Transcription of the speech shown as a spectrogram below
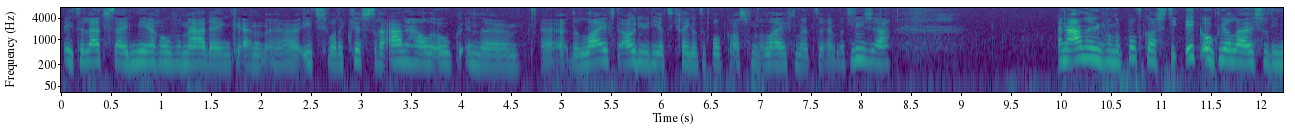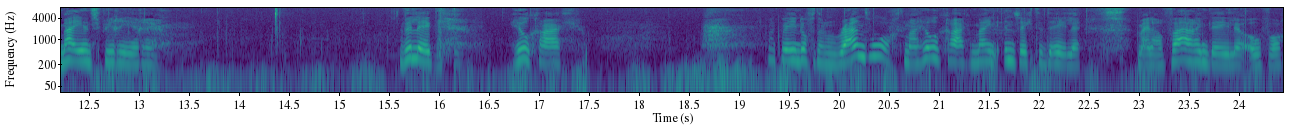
ik de laatste tijd meer over nadenk. En uh, iets wat ik gisteren aanhaalde ook in de, uh, de live, de audio die je hebt gekregen op de podcast van de live met, uh, met Lisa. En naar aanleiding van de podcast die ik ook wil luisteren, die mij inspireren, wil ik heel graag, ik weet niet of het een rant wordt, maar heel graag mijn inzichten delen, mijn ervaring delen over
